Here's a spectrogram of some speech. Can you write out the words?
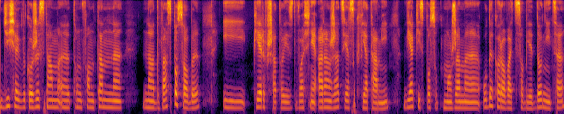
Dzisiaj wykorzystam e, tą fontannę na dwa sposoby. I pierwsza to jest właśnie aranżacja z kwiatami, w jaki sposób możemy udekorować sobie donicę.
